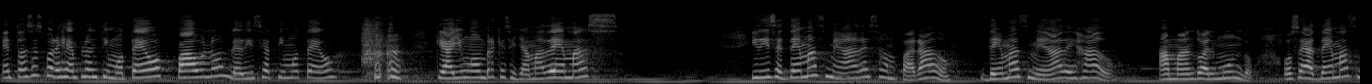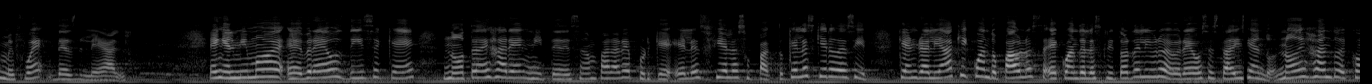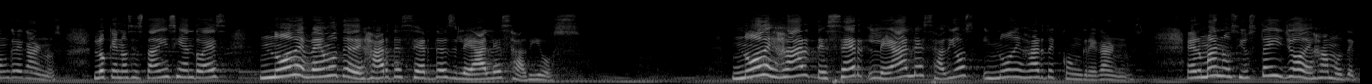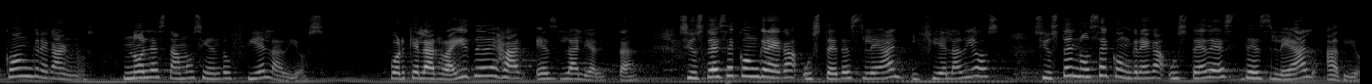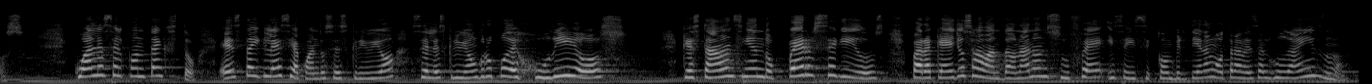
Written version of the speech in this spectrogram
Entonces, por ejemplo, en Timoteo, Pablo le dice a Timoteo que hay un hombre que se llama Demas, y dice, Demas me ha desamparado, Demas me ha dejado, amando al mundo. O sea, Demas me fue desleal. En el mismo Hebreos dice que no te dejaré ni te desampararé porque Él es fiel a su pacto. ¿Qué les quiero decir? Que en realidad aquí cuando Pablo, eh, cuando el escritor del libro de Hebreos está diciendo, no dejando de congregarnos, lo que nos está diciendo es, no debemos de dejar de ser desleales a Dios. No dejar de ser leales a Dios y no dejar de congregarnos. Hermanos, si usted y yo dejamos de congregarnos, no le estamos siendo fiel a Dios. Porque la raíz de dejar es la lealtad. Si usted se congrega, usted es leal y fiel a Dios. Si usted no se congrega, usted es desleal a Dios. ¿Cuál es el contexto? Esta iglesia cuando se escribió, se le escribió a un grupo de judíos que estaban siendo perseguidos para que ellos abandonaran su fe y se convirtieran otra vez al judaísmo.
